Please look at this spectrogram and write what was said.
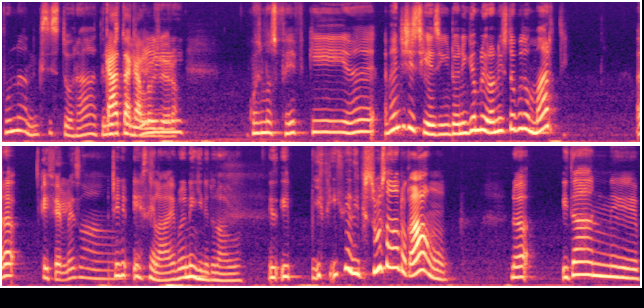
πού να ανοίξεις τώρα, τέλος Κάτα του καλό Ιούλη. καιρό. Ο κόσμος φεύγει. Ε, δεν έχει σχέση. Τον ίδιο πληρώνεις το από τον Μάρτι. Άρα, Ήθελες να... και ήθελα, ε, δεν έγινε τον άλλο. Ε, ε, ήθε- Ήθε διψούσα να το κάνω. Να- Ήταν ε,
